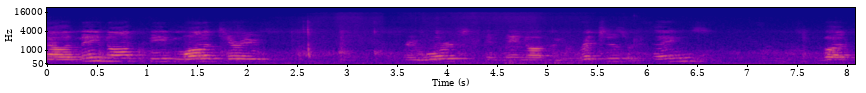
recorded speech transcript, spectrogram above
Now, it may not be monetary rewards, it may not be riches or things, but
